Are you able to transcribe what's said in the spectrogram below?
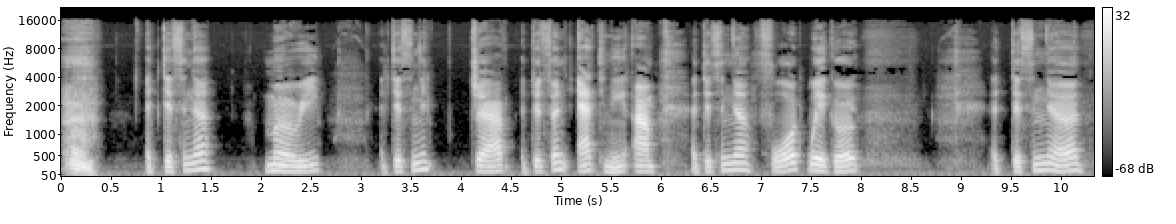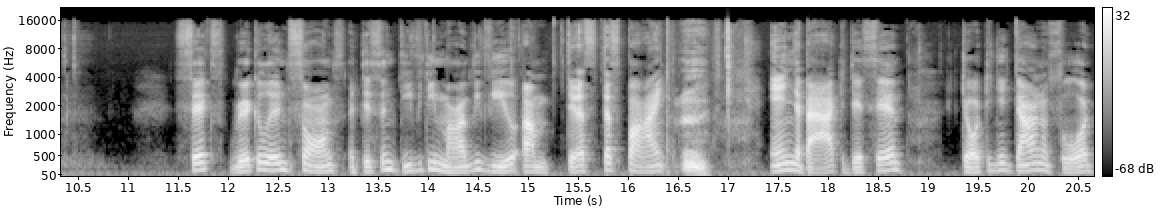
isn't a Murray. It isn't a Jeff. It isn't Anthony. Um, it isn't a Ford Wiggle. It isn't a six Wriggling songs, a distant DVD mod review. Um, this the spine. In the back, this is Dorothy the Dinosaur,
